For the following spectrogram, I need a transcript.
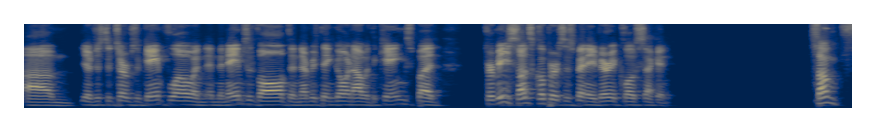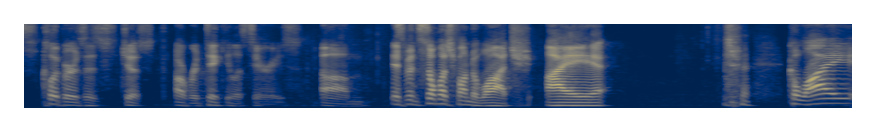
Um, you know, just in terms of game flow and, and the names involved and everything going on with the Kings. But for me, Suns Clippers has been a very close second. Suns Clippers is just a ridiculous series. Um, it's been so much fun to watch. I Kawhi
